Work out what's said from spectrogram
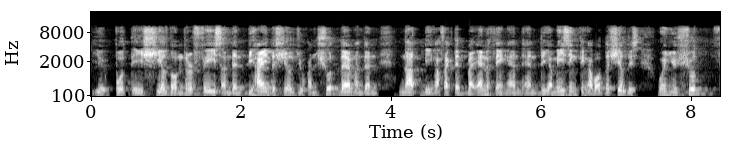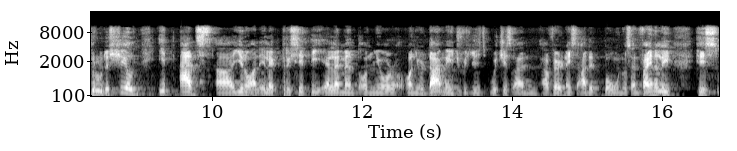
you put a shield on their face and then behind the shield you can shoot them and then not being affected by anything. And and the amazing thing about the shield is when you shoot through the shield it adds uh, you know an electricity element on your on your damage which is which is an, a very nice added bonus. And finally his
